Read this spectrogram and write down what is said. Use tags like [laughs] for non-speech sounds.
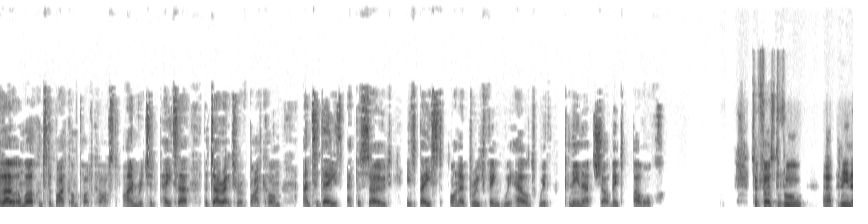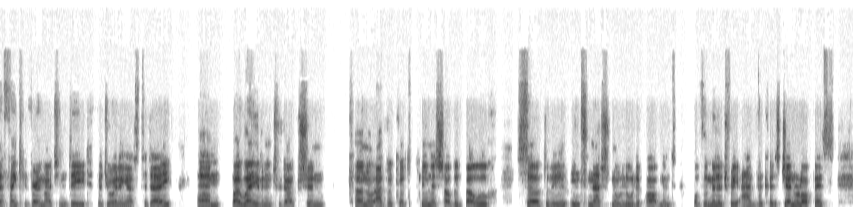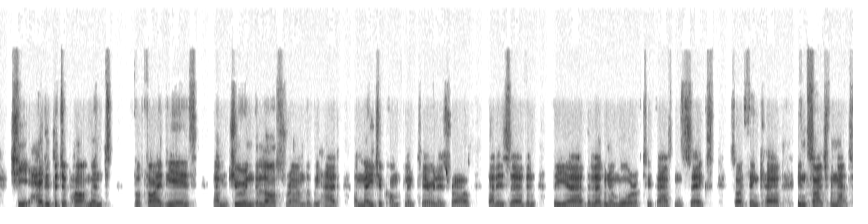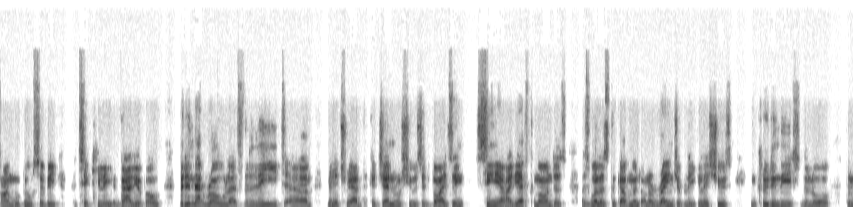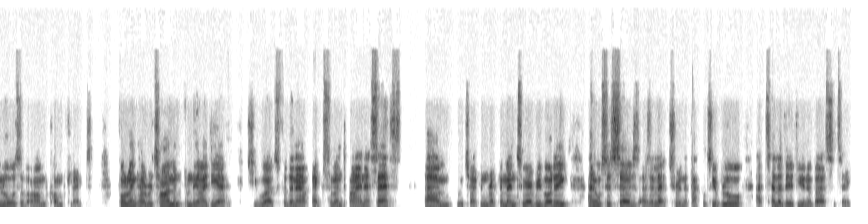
Hello and welcome to the BICOM podcast. I'm Richard Pater, the director of BICOM, and today's episode is based on a briefing we held with Pnina Sharvit Baruch. So, first of all, uh, Pnina, thank you very much indeed for joining us today. Um, by way of an introduction, Colonel Advocate Pnina Sharvit Baruch served the International Law Department of the Military Advocates General Office. She headed the department for five years um, during the last round that we had a major conflict here in Israel. That is uh, the the uh, the Lebanon War of 2006. So I think uh, insights from that time will also be particularly valuable. But in that role as the lead um, military advocate general, she was advising senior IDF commanders as well as the government on a range of legal issues, including the the law the laws of armed conflict. Following her retirement from the IDF, she works for the now excellent INSS um, which I can recommend to everybody, and also serves as a lecturer in the Faculty of Law at Tel Aviv University.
